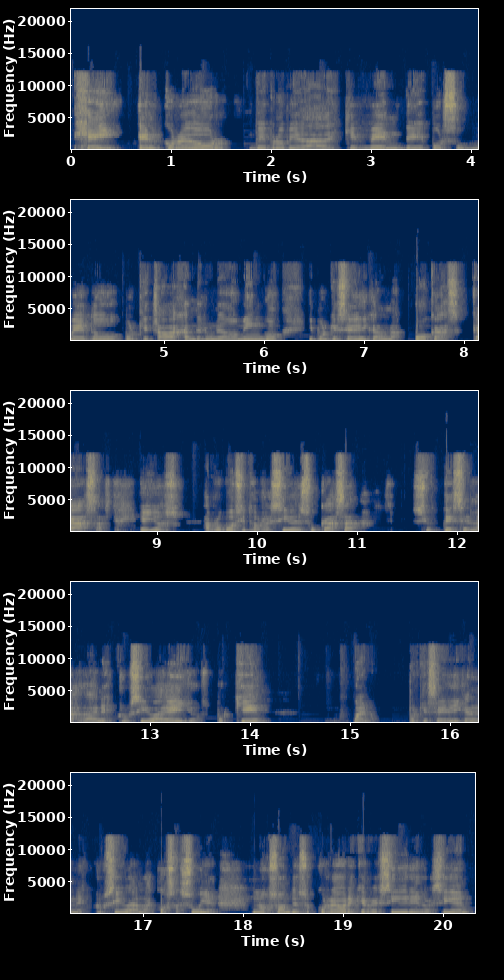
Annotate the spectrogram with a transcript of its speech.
Hey, el corredor de propiedades que vende por sus métodos, porque trabajan de lunes a domingo y porque se dedican a unas pocas casas. Ellos, a propósito, reciben su casa si usted se las da en exclusiva a ellos. ¿Por qué? Bueno, porque se dedican en exclusiva a la cosa suya. No son de esos corredores que reciben y reciben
